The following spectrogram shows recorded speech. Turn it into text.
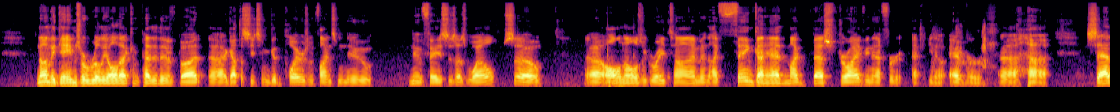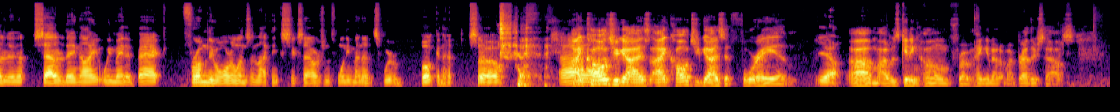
None of the games were really all that competitive, but uh, I got to see some good players and find some new new faces as well. So uh, all in all, it was a great time, and I think I had my best driving effort uh, you know ever. Uh, Saturday Saturday night, we made it back from New Orleans in I think six hours and twenty minutes. We were booking it. So uh, I called you guys. I called you guys at 4 a.m. Yeah. Um, I was getting home from hanging out at my brother's house,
